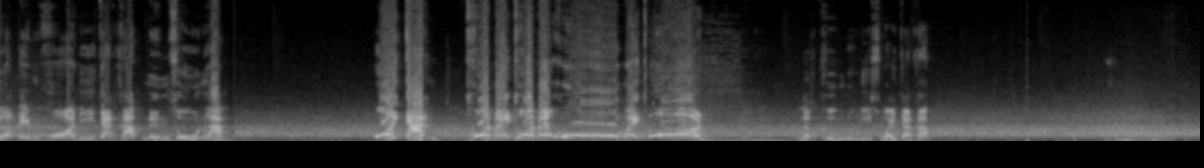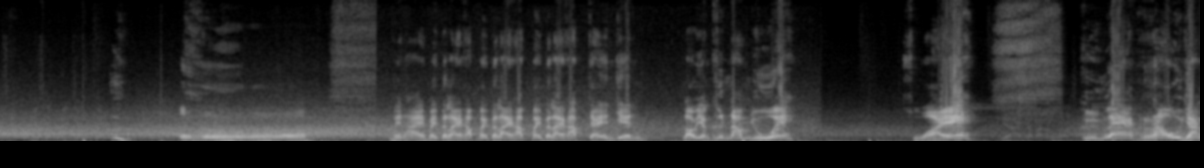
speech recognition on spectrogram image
แล้วเต็มข้อดีจัดครับ1นศูนย์ครับ โอ้ยกัน โทษไหมโทษไหมโอ้โห ไม่โทษ แล้วคึงลูกนี้สวยจัดครับ โอ้โห ไม่ได้ไม่เป็นไรครับ ไม่เป็นไรครับ ไม่เป็นไรครับ ใจเย็นๆ เรายังขึ้นนำอยู่เว้ย สวย ครึ่งแรกเรายัง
